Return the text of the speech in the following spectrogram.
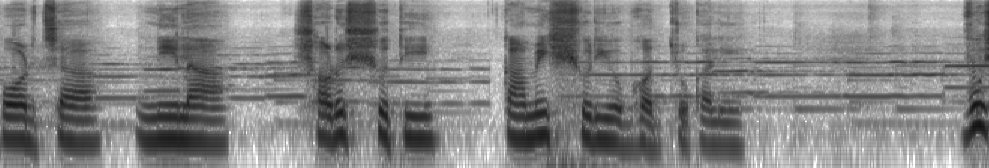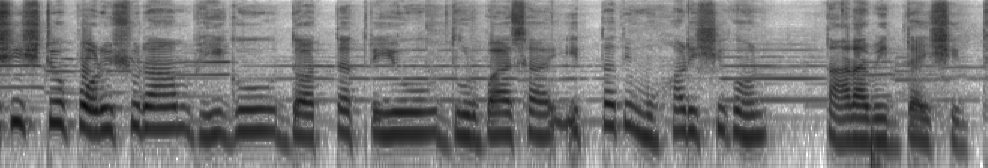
বর্জা, নীলা, সরস্বতী, কামেশ্বরী ও ভদ্রকালী। বশিষ্ঠ পরশুরাম, ভৃগু, দত্তাত্রেয়, দুর্বাসা ইত্যাদি মহারিষিগণ তারাবিদ্যায় সিদ্ধ।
